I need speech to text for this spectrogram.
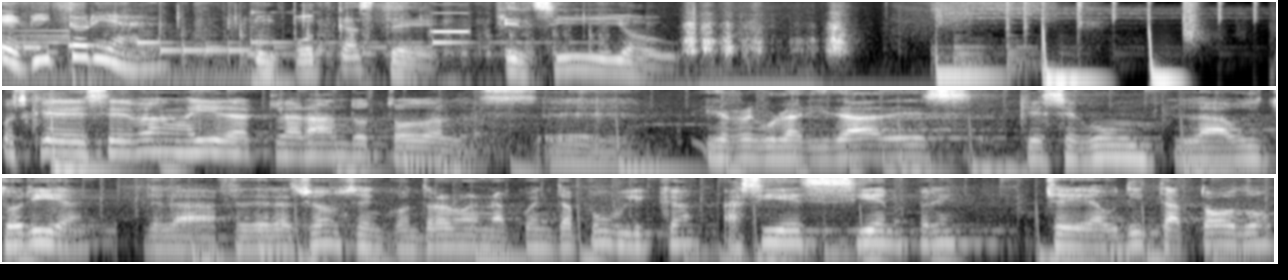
Editorial. Un podcast de El CEO. Pues que se van a ir aclarando todas las eh, irregularidades que según la auditoría de la federación se encontraron en la cuenta pública. Así es siempre, se audita todo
